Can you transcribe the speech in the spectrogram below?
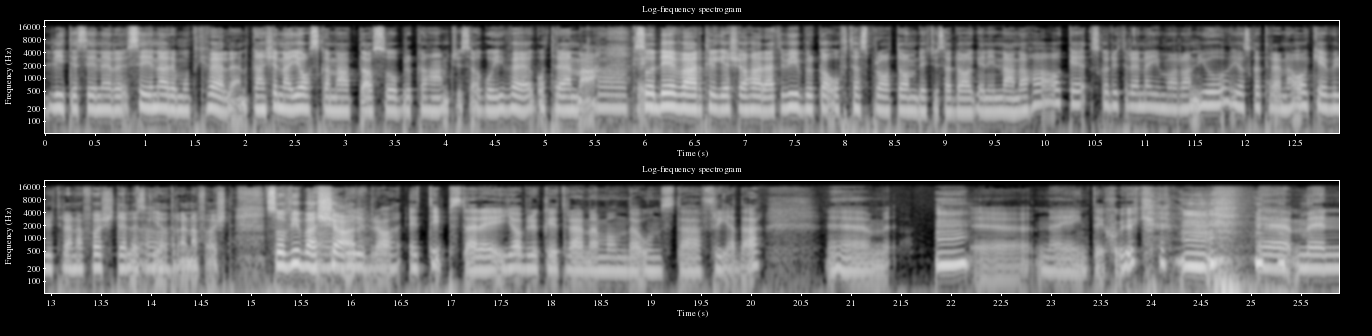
lite senare, senare mot kvällen, kanske när jag ska natta så brukar han typ, så här gå iväg och träna. Ah, okej. Så det är verkligen så här att vi brukar oftast prata om det typ, så här dagen innan. Jaha, okej, ska du träna imorgon? Jo, jag ska träna. Okej, vill du träna först eller ska Ja. jag träna först? Så vi bara Ja, kör. det är bra. Ett tips där är, jag brukar ju träna måndag, onsdag, fredag. Ehm, Mm, eh, när jag inte är sjuk. mm, Eh, men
